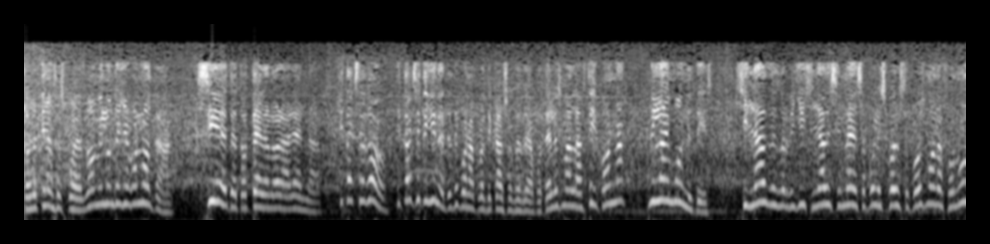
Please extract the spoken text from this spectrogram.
Τώρα τι να σας πω εδώ, μιλούν τα γεγονότα. Σύεται το Telenor Arena. Κοιτάξτε εδώ, κοιτάξτε τι γίνεται. Δεν μπορώ να προδικάσω βέβαια αποτέλεσμα, αλλά αυτή η εικόνα μιλάει μόνη της. Χιλιάδες Νορβηγοί, χιλιάδες σημαίες από όλες τις χώρες του κόσμου αναφωνούν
